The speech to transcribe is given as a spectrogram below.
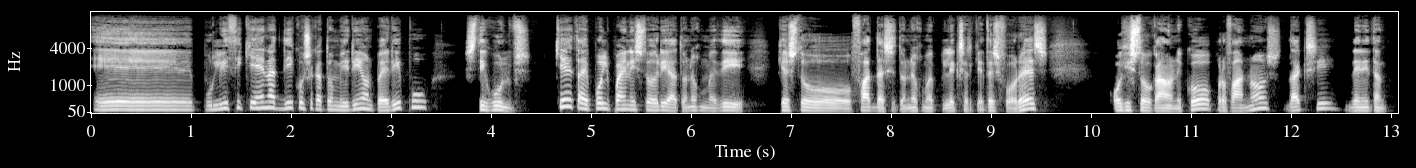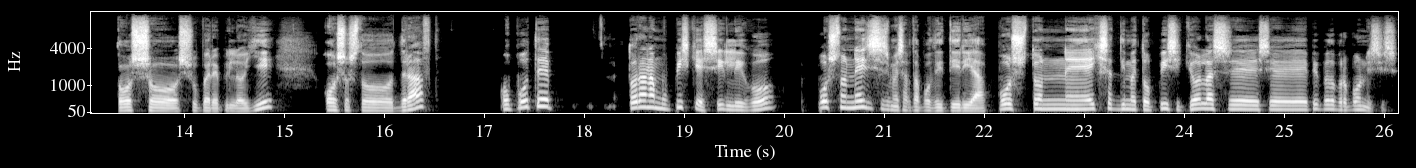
ε, πουλήθηκε έναντι 20 εκατομμυρίων περίπου στη Wolves. Και τα υπόλοιπα είναι ιστορία. Τον έχουμε δει και στο Fantasy, τον έχουμε επιλέξει αρκετές φορές. Όχι στο κανονικό, προφανώς, εντάξει, δεν ήταν τόσο σούπερ επιλογή όσο στο draft. Οπότε, τώρα να μου πεις και εσύ λίγο πώς τον έζησες μέσα από τα ποδητήρια, πώς τον ε, έχεις αντιμετωπίσει και όλα σε, σε επίπεδο προπόνησης;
